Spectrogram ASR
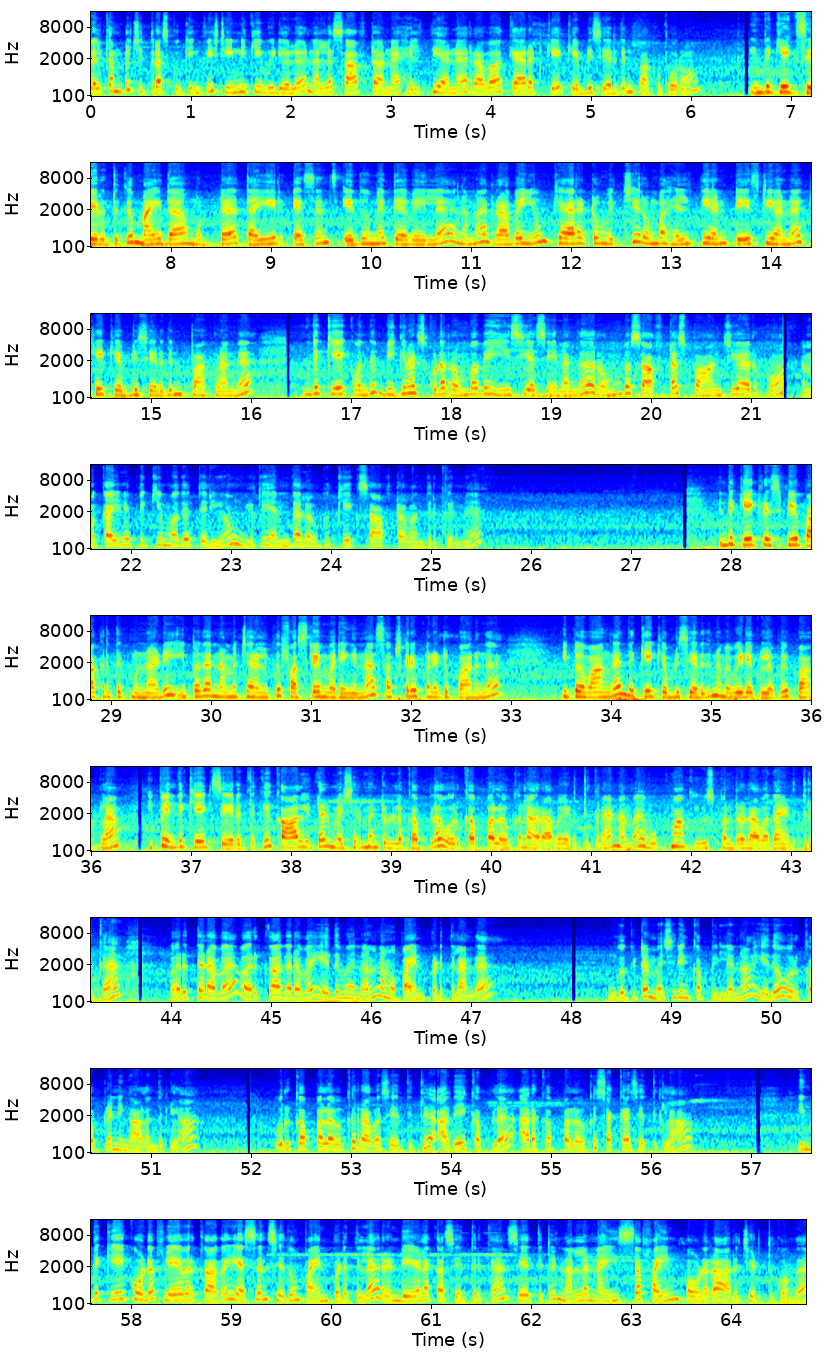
Welcome to Chitra's cooking feast இன்றைக்கி வீடியோவில் நல்ல சாஃப்டான ஹெல்த்தியான ரவா கேரட் கேக் எப்படி செய்கிறதுன்னு பார்க்க போகிறோம் இந்த கேக் செய்கிறதுக்கு மைதா முட்டை தயிர் எசன்ஸ் எதுவுமே தேவையில்லை. நம்ம ரவையும் கேரட்டும் வச்சு ரொம்ப ஹெல்த்தி அண்ட் டேஸ்டியான கேக் எப்படி செய்கிறதுன்னு பார்க்கலாங்க. இந்த கேக் வந்து பிகினர்ஸ் கூட ரொம்பவே ஈஸியாக செய்யலாங்க. ரொம்ப சாஃப்டாக ஸ்பாஞ்சியாக இருக்கும். நம்ம கையில் பிக்கும் போதே தெரியும் உங்களுக்கு எந்த அளவுக்கு கேக் சாஃப்டாக வந்திருக்குன்னு. இந்த கேக் ரெசிபியை பார்க்குறதுக்கு முன்னாடி இப்போ தான் நம்ம சேனலுக்கு ஃபஸ்ட் டைம் வரீங்கன்னா சப்ஸ்கிரைப் பண்ணிவிட்டு பாருங்கள் இப்போ வாங்க இந்த கேக் எப்படி செய்கிறது நம்ம வீடியோக்குள்ளே போய் பார்க்கலாம். இப்போ இந்த கேக் செய்கிறதுக்கு கால் லிட்டர் மெஷர்மெண்ட் உள்ள கப்பில் ஒரு கப் அளவுக்கு நான் ரவை எடுத்துக்கிறேன். நம்ம உப்மாக்கு யூஸ் பண்ணுற ரவை தான் எடுத்திருக்கேன். வறுத்த ரவை வறுக்காத ரவை எது வேணாலும் நம்ம பயன்படுத்தலாங்க. உங்கள்கிட்ட மெஷரிங் கப் இல்லைன்னா ஏதோ ஒரு கப்பில் நீங்கள் அளந்துக்கலாம். ஒரு கப் அளவுக்கு ரவை சேர்த்துட்டு அதே கப்பில் அரை கப் அளவுக்கு சர்க்கரை சேர்த்துக்கலாம். இந்த கேக்கோட ஃப்ளேவருக்காக எசன்ஸ் எதுவும் பயன்படுத்தலை. ரெண்டு ஏலக்காய் சேர்த்துருக்கேன். சேர்த்துட்டு நல்ல நைஸாக ஃபைன் பவுடராக அரைச்சி எடுத்துக்கோங்க.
